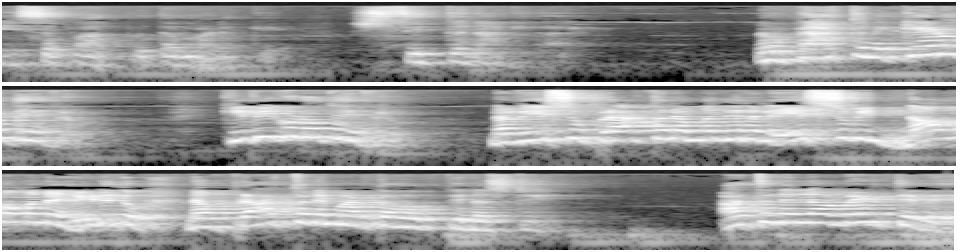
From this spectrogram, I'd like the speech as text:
ಏಸಪ್ಪ ಅದ್ಭುತ ಮಾಡೋಕ್ಕೆ ಸಿದ್ಧನಾಗಿದ್ದಾರೆ. ನಮ್ಮ ಪ್ರಾರ್ಥನೆ ಕೇಳೋ ದೇವರು, ಕಿವಿಗೊಡೋ ದೇವರು. ನಾವು ಯೇಸು ಪ್ರಾರ್ಥನೆ ಮಂದಿರಲ್ಲಿ ಯೇಸುವಿನ ನಾಮವನ್ನ ಹಿಡಿದು ನಾವು ಪ್ರಾರ್ಥನೆ ಮಾಡ್ತಾ ಹೋಗ್ತೇನಷ್ಟೇ. ಆತನೆಲ್ಲ ಬೇಡ್ತೇವೆ.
